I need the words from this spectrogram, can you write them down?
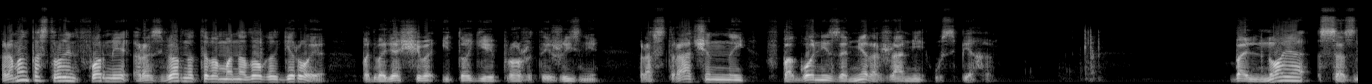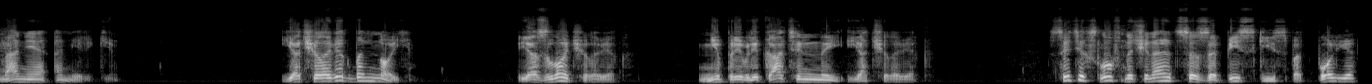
Роман построен в форме развернутого монолога героя, подводящего итоги прожитой жизни, растраченной в погоне за миражами успеха. Больное сознание Америки Я человек больной. Я злой человек. Непривлекательный я человек. С этих слов начинаются записки из подполья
